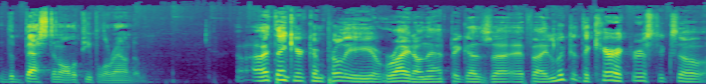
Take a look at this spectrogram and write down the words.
the best in all the people around him? I think you're completely right on that because uh, if I looked at the characteristics of,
